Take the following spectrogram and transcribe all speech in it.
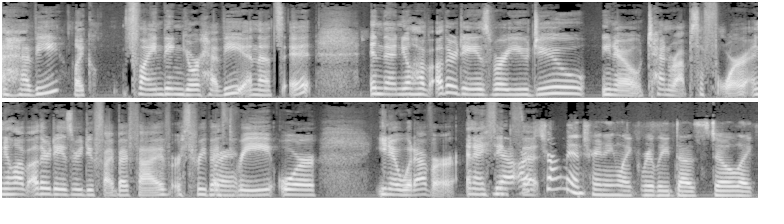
a heavy, like finding your heavy, and that's it. And then you'll have other days where you do, you know, 10 reps of four, and you'll have other days where you do five by five or three by Right. three or, you know, whatever. And I think yeah, that. our strongman training like really does still like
